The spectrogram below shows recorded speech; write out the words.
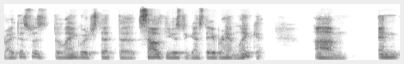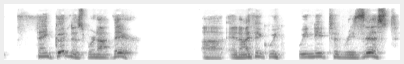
right? This was the language that the South used against Abraham Lincoln, um, and thank goodness we're not there. Uh, and I think we we need to resist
